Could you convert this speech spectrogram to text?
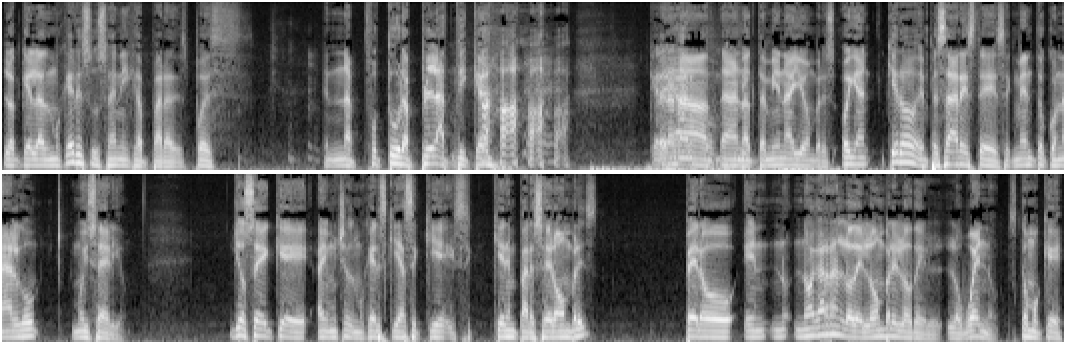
Lo que las mujeres usan, hija, para después, en una futura plática. Pero no, no, no, también hay hombres. Oigan, quiero empezar este segmento con algo muy serio. Yo sé que hay muchas mujeres que ya se quieren parecer hombres, pero en, no, agarran lo del hombre, lo de lo bueno. Es como que,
